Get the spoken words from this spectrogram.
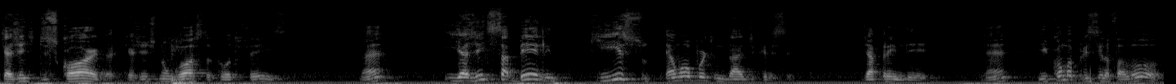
que a gente discorda, que a gente não gosta do que o outro fez, né? E a gente saber que isso é uma oportunidade de crescer, de aprender, né? E como a Priscila falou,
